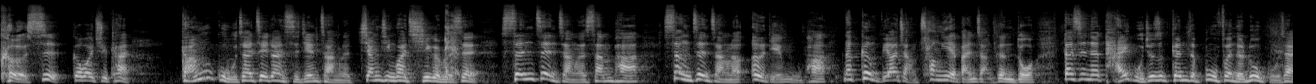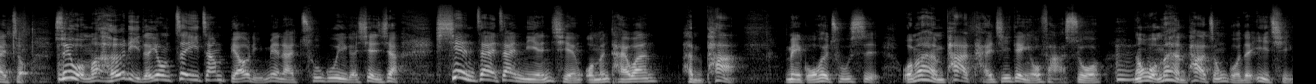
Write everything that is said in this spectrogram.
可是各位去看。港股在这段时间涨了将近快七个 percent，深圳涨了三趴，上证涨了二点五趴，那更不要讲创业板涨更多。但是呢，台股就是跟着部分的入股在走，所以我们合理的用这一张表里面来出估一个现象。现在在年前，我们台湾很怕美国会出事，我们很怕台积电有法说，然后我们很怕中国的疫情，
